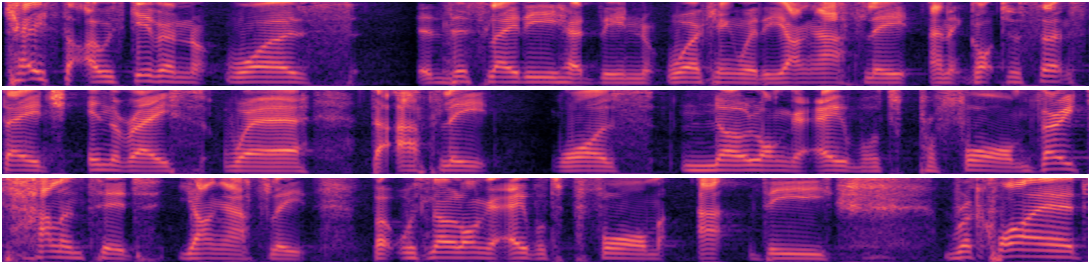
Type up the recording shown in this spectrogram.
case that I was given was this lady had been working with a young athlete, and it got to a certain stage in the race where the athlete was no longer able to perform. Very talented young athlete, but was no longer able to perform at the required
